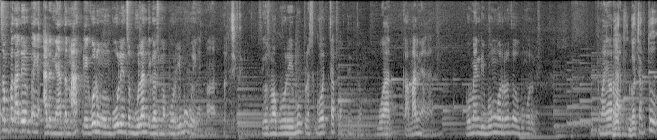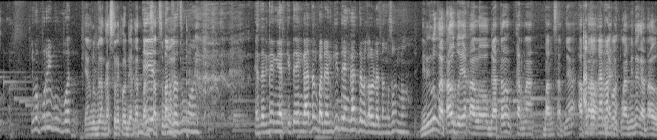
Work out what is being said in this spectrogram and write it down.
sempet ada yang pengen ada niatan make, gue udah ngumpulin sebulan tiga ratus ribu gue inget banget. Tiga ratus ribu plus gocap waktu itu buat kamarnya kan. Gue main di Bungur tau Bungur? Kemayoran. Go- gocap tuh Lima puluh ribu buat yang lu bilang kasurnya kalau diangkat iya, bangsat semua. ya? bangsat semua. yang tadinya niat kita yang gatel, badan kita yang gatel kalau datang ke sono. Jadi lu nggak tahu tuh ya kalau gatel karena bangsatnya apa Atau karena penyakit kelaminnya nggak tahu.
